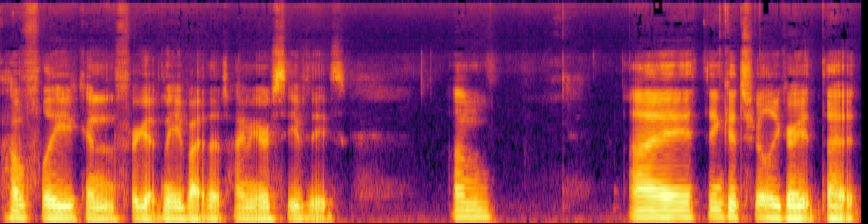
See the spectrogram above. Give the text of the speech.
hopefully you can forgive me by the time you receive these. Um, I think it's really great that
